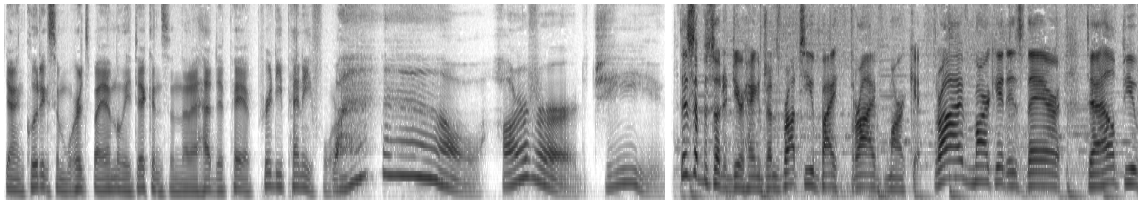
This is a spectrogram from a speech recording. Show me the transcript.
Yeah, including some words by Emily Dickinson that I had to pay a pretty penny for. Wow. Wow. Harvard. Gee. This episode of Dear Hank John is brought to you by Thrive Market. Thrive Market is there to help you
